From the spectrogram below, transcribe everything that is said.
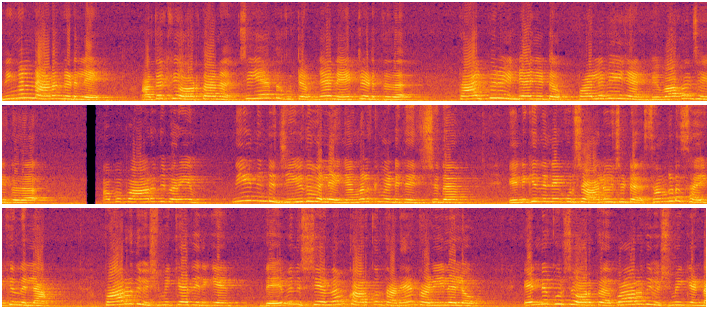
നിങ്ങൾ നാണം കെടില്ലേ? അതൊക്കെ ഓർത്താണ് ചെയ്യാത്ത കുറ്റം ഞാൻ ഏറ്റെടുത്തത്. താല്പര്യം ഇല്ലാഞ്ഞിട്ടും പല്ലവിയെ ഞാൻ വിവാഹം ചെയ്തത്. അപ്പൊ പാർവതി പറയും നീ നിന്റെ ജീവിതമല്ലേ ഞങ്ങൾക്ക് വേണ്ടി ത്യജിച്ചത്? എനിക്ക് നിന്നെ കുറിച്ച് ആലോചിച്ചിട്ട് സങ്കടം സഹിക്കുന്നില്ല. പാർവതി വിഷമിക്കാതിരിക്കെ. ദൈവനിശ്ചയം നമുക്ക് ആർക്കും തടയാൻ കഴിയില്ലല്ലോ. എന്നെ കുറിച്ച് ഓർത്ത് പാർവതി വിഷമിക്കണ്ട.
